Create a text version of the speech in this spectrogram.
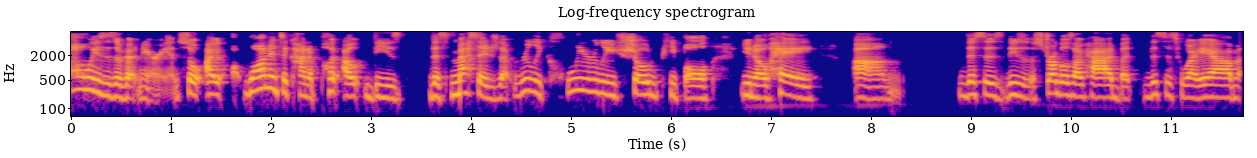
always is a veterinarian. So I wanted to kind of put out these this message that really clearly showed people, you know, hey, um, this is these are the struggles I've had, but this is who I am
